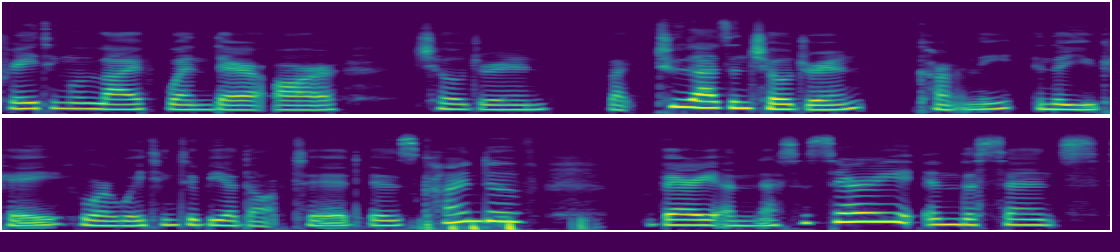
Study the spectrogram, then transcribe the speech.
creating a life when there are children, like 2,000 children currently in the UK who are waiting to be adopted is kind of very unnecessary in the sense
